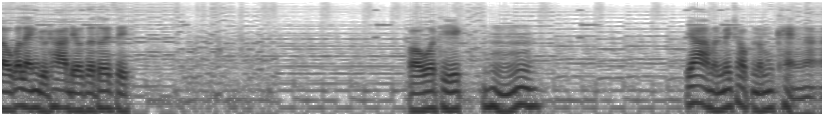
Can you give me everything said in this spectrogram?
เราก็แรงอยู่ท่าเดียวซะด้วยสิ Power Tick หืมย่ามันไม่ชอบน้ำแข็งอะ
